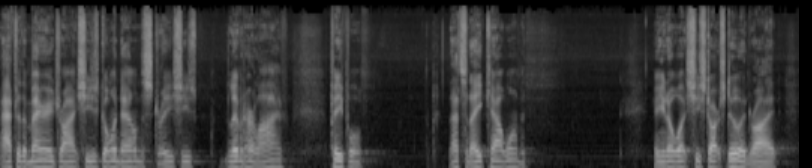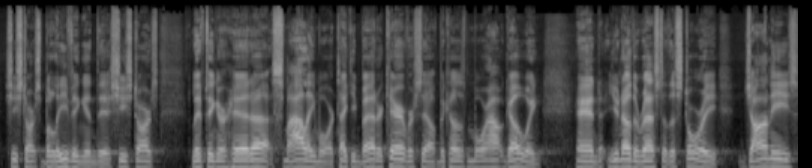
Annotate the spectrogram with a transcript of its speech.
After the marriage, right? She's going down the street. She's living her life. People, that's an eight cow woman. And you know what she starts doing, right? She starts believing in this. She starts lifting her head up, smiling more, taking better care of herself, becomes more outgoing. And you know the rest of the story. Johnny's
